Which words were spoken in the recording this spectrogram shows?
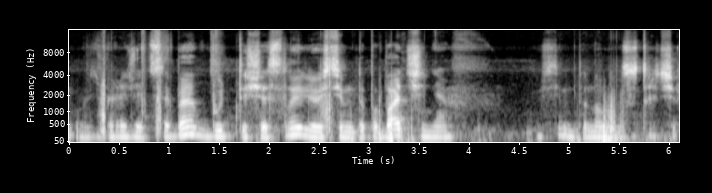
Ось, Бережіть себе, будьте щасливі, усім до побачення, усім до нових зустрічей.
